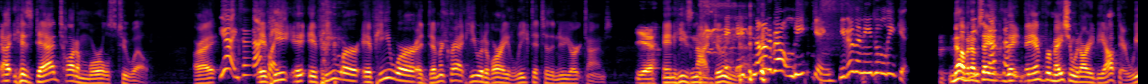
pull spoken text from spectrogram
Uh, His dad taught him morals too well. All right. Yeah, exactly. If he if he were if he were a Democrat, he would have already leaked it to the New York Times, Yeah, and he's not doing It- that. it's not about leaking. He doesn't need to leak it. No, but I'm saying got the, the information would already be out there. We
